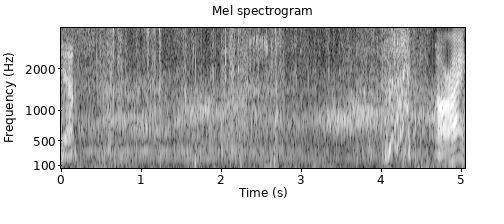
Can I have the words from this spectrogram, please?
Yep. All right.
